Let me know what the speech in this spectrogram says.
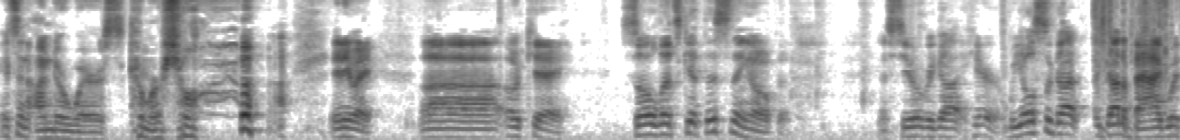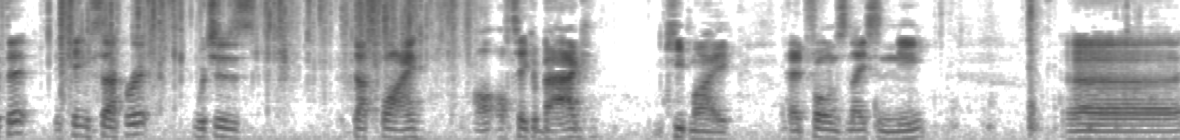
It's an underwears commercial. anyway, uh, okay. So let's get this thing open. Let's see what we got here. We also got got a bag with it. It came separate, which is that's fine. I'll, I'll take a bag, keep my headphones nice and neat. Uh,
